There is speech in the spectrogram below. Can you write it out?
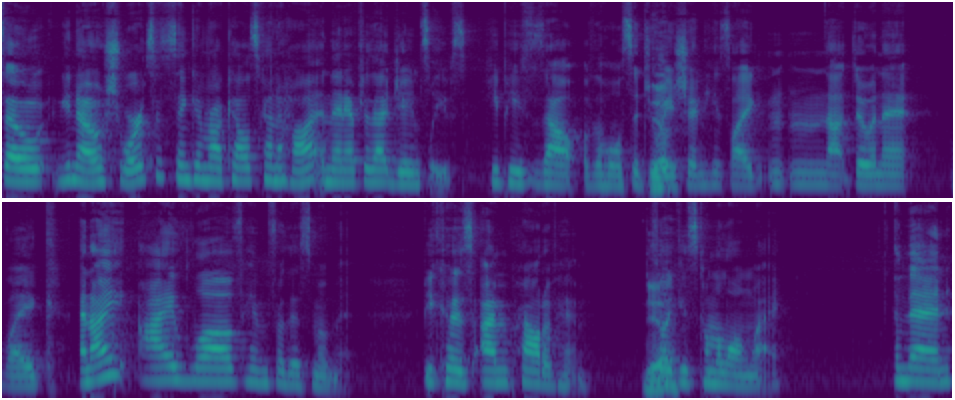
So, you know, Schwartz is thinking Raquel's kind of hot. And then after that, James leaves. He pieces out of the whole situation. He's like, Mm-mm, not doing it. Like, and I, I love him for this moment because I'm proud of him. Yeah. like he's come a long way. And then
